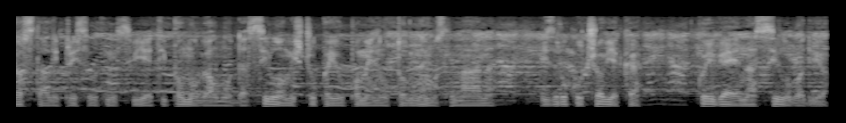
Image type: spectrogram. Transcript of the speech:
i ostali prisutni svijet i pomogao mu da silom iščupaju pomenutog nemuslimana iz ruku čovjeka koji ga je na silu vodio,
